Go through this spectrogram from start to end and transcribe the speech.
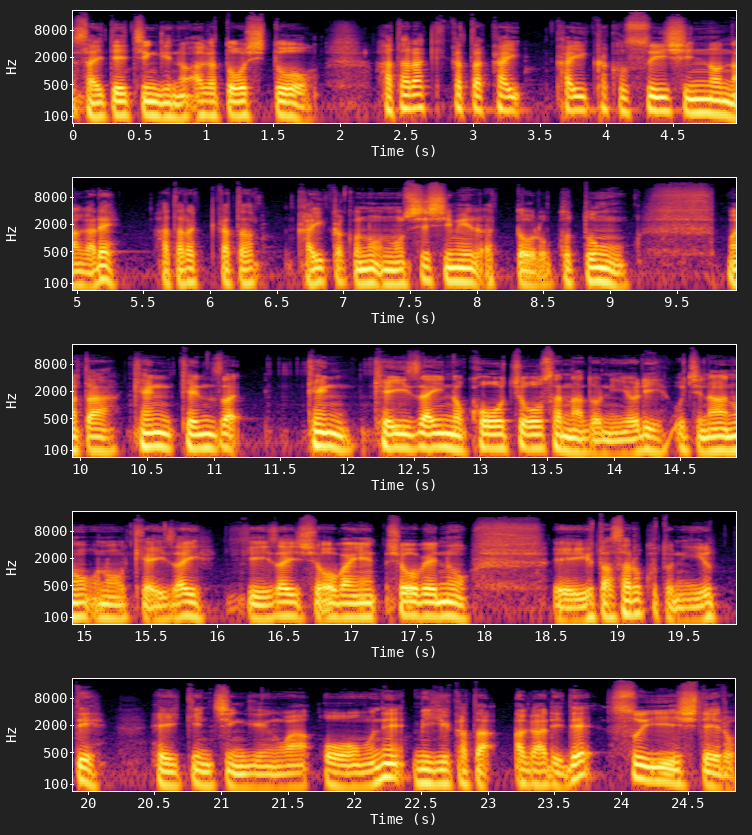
最低賃金の上が通しと働き方改改革推進の流れ働き方改革ののししみらっとることんまた県県在県経済の好調さなどによりうちなのの経済経済商売商売の、えー、ゆたさることによって平均賃金はおおむね右肩上がりで推移している。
